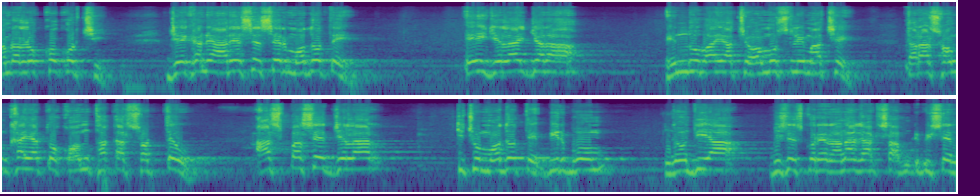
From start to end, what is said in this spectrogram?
আমরা লক্ষ্য করছি যে এখানে এর মদতে এই জেলায় যারা হিন্দু ভাই আছে, অমুসলিম আছে, তারা সংখ্যায় এত কম থাকার সত্ত্বেও আশপাশের জেলার কিছু মদতে, বীরভূম, নদিয়া, বিশেষ করে Ranaghat sub division,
